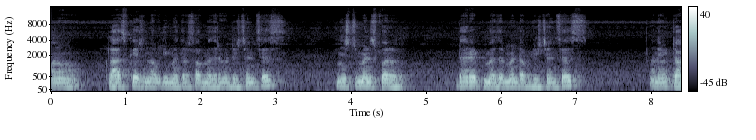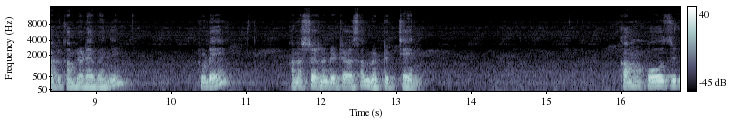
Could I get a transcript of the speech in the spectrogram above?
మనం classification of the methods of measuring distances instruments for direct measurement of distances అనేవి టాపిక్ కంప్లీట్ అయిపోయింది today construction details of metric chain composed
